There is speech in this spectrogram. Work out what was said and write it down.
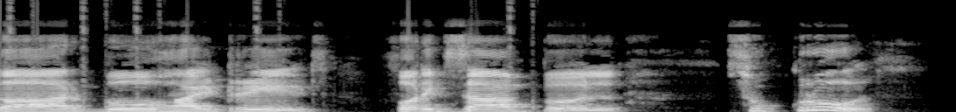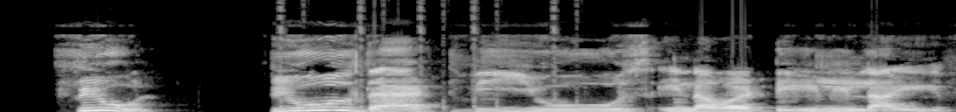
Carbohydrates. For example, sucrose, fuel. Fuel that we use in our daily life,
